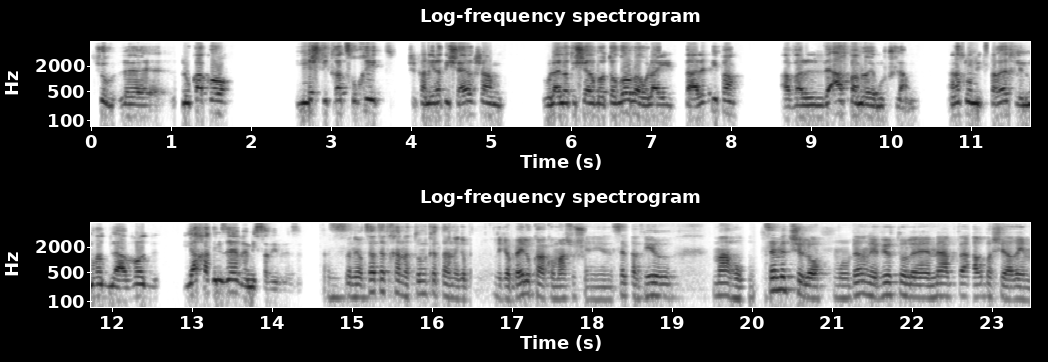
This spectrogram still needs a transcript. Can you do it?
שוב, ללוקאקו יש תקרת זכוכית שכנראה תישאר שם, אולי לא תישאר באותו גובה, אולי תעלה טיפה, אבל זה אף פעם לא יהיה מושלם. אנחנו נצטרך ללמוד לעבוד יחד עם זה ומסביב לזה. אז אני רוצה לתת לך נתון קטן לגבי, לגבי לוקאקו, משהו שאני אנסה להבהיר מה הוא. הצמד שלו, מול ברנלי הביא אותו ל-104 שערים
